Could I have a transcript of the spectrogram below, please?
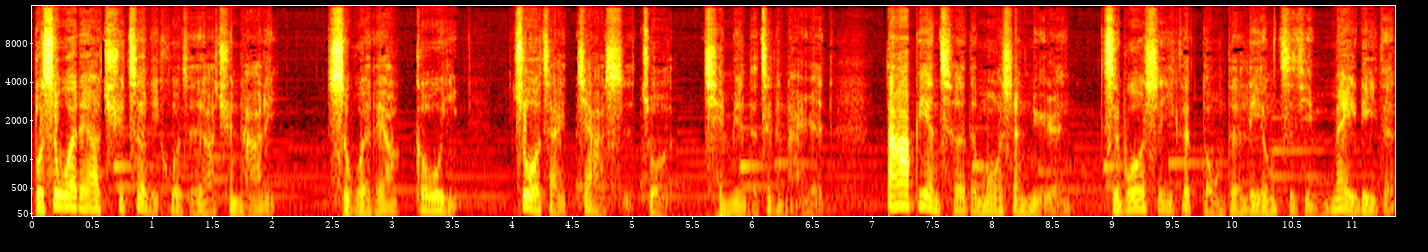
不是为了要去这里或者要去哪里，是为了要勾引坐在驾驶座前面的这个男人。搭便车的陌生女人，只不过是一个懂得利用自己魅力的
